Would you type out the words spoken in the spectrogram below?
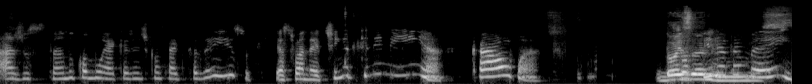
ajustando como é que a gente consegue fazer isso. E a sua netinha é pequenininha, calma. Dois sua anos. filha também,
